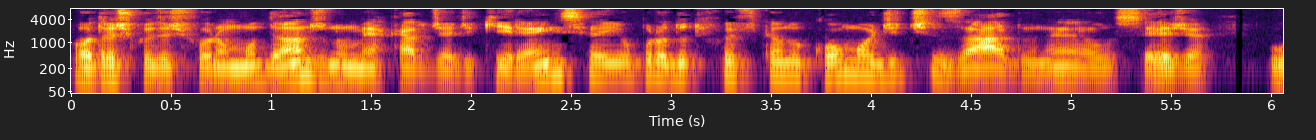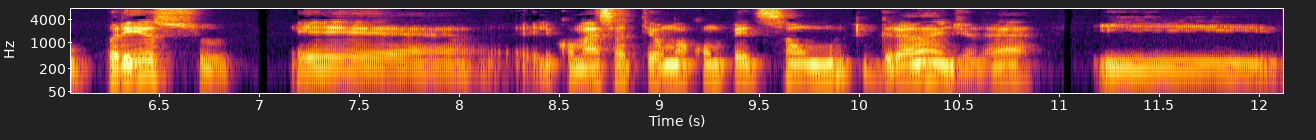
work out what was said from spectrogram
outras coisas foram mudando no mercado de adquirência e o produto foi ficando comoditizado, né? ou seja, o preço é, ele começa a ter uma competição muito grande, né? E,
